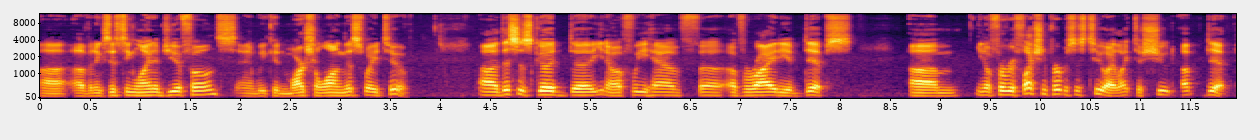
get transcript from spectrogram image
uh, of an existing line of geophones, and we can march along this way too. Uh, this is good, uh, you know, if we have a variety of dips. Um, you know, for reflection purposes too, I like to shoot up dip,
